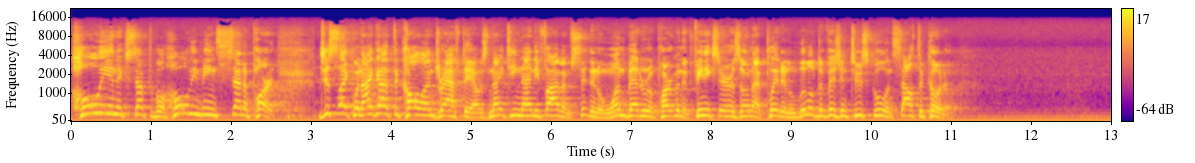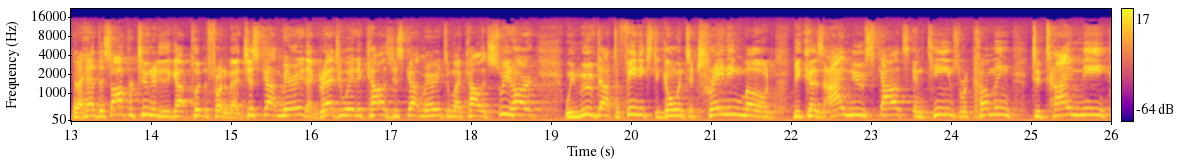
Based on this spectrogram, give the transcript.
Holy and acceptable. Holy means set apart. Just like when I got the call on draft day, I was 1995. I'm sitting in a one bedroom apartment in Phoenix, Arizona. I played at a little Division two school in South Dakota. And I had this opportunity that got put in front of me. I just got married. I graduated college, just got married to my college sweetheart. We moved out to Phoenix to go into training mode because I knew scouts and teams were coming to time me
